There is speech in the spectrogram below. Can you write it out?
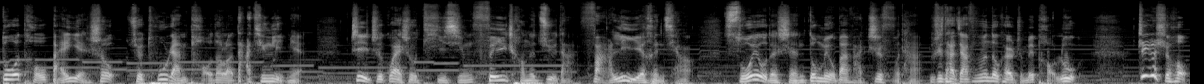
多头白眼兽却突然跑到了大厅里面。这只怪兽体型非常的巨大，法力也很强，所有的神都没有办法制服它。于是大家纷纷都开始准备跑路。这个时候，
